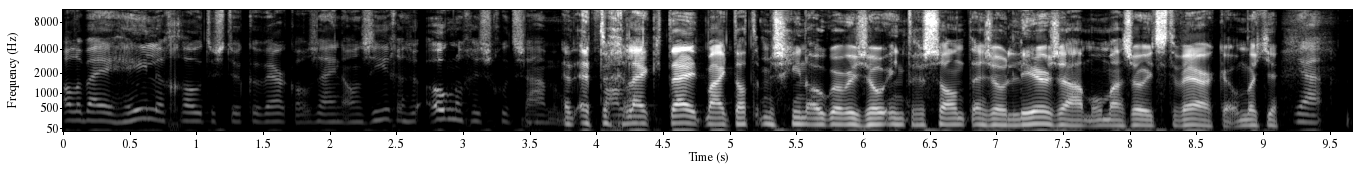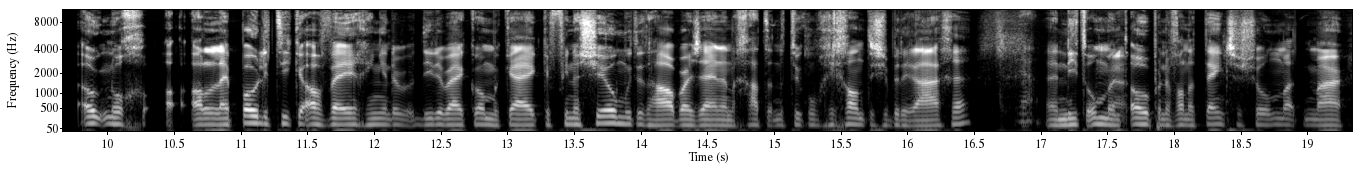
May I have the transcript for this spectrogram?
allebei hele grote stukken werk al zijn aan zich en ze ook nog eens goed samen En, moeten en vallen. tegelijkertijd maakt dat misschien ook wel weer zo interessant en zo leerzaam om aan zoiets te werken. Omdat je Ja, ook nog allerlei politieke afwegingen er- die erbij komen kijken. Financieel moet het haalbaar zijn en dan gaat het natuurlijk om gigantische bedragen. Ja. En niet om het openen van het tankstation, maar, maar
